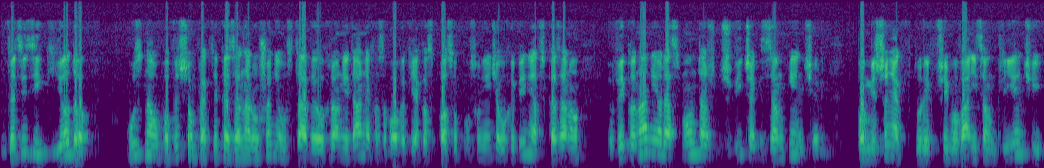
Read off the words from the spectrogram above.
W decyzji GIODO uznał powyższą praktykę za naruszenie ustawy o ochronie danych osobowych jako sposób usunięcia uchybienia wskazano wykonanie oraz montaż drzwiczek z zamknięciem w pomieszczeniach, w których przyjmowani są klienci.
